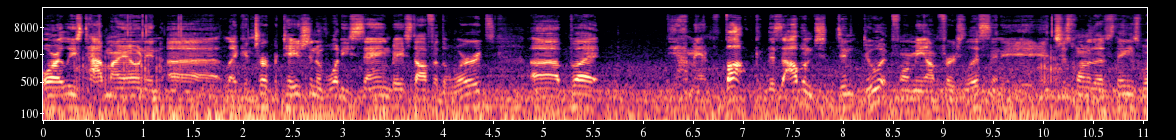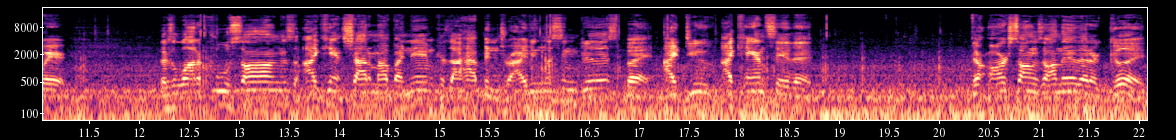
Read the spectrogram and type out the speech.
or at least have my own in, uh, like interpretation of what he's saying based off of the words. Uh, but yeah, man, fuck. This album just didn't do it for me on first listen. It, it's just one of those things where there's a lot of cool songs. I can't shout them out by name because I have been driving listening to this, but I do, I can say that there are songs on there that are good,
